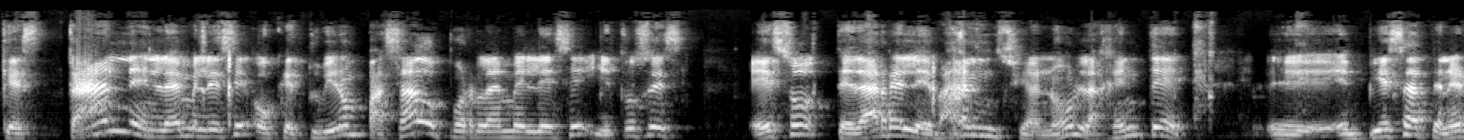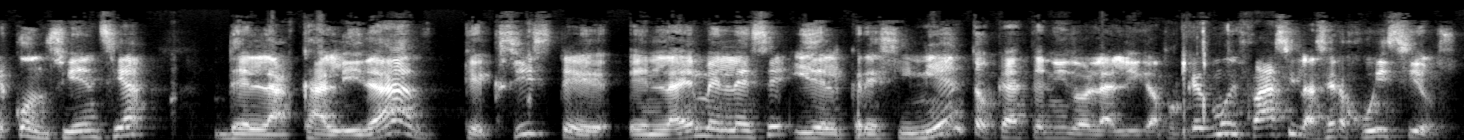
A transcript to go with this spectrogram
que están en la MLS o que tuvieron pasado por la MLS y entonces eso te da relevancia, ¿no? La gente eh, empieza a tener conciencia de la calidad que existe en la MLS y del crecimiento que ha tenido la liga, porque es muy fácil hacer juicios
